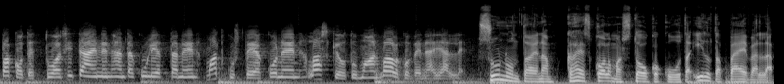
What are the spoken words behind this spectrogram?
pakotettuaan sitä ennen häntä kuljettaneen matkustajakoneen laskeutumaan Valko-Venäjälle. Sunnuntaina 23. toukokuuta iltapäivällä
